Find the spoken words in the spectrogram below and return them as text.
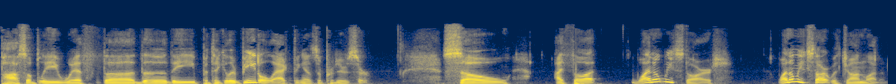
possibly with uh, the the particular beatle acting as a producer. So i thought why don't we start why don't we start with john lennon?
